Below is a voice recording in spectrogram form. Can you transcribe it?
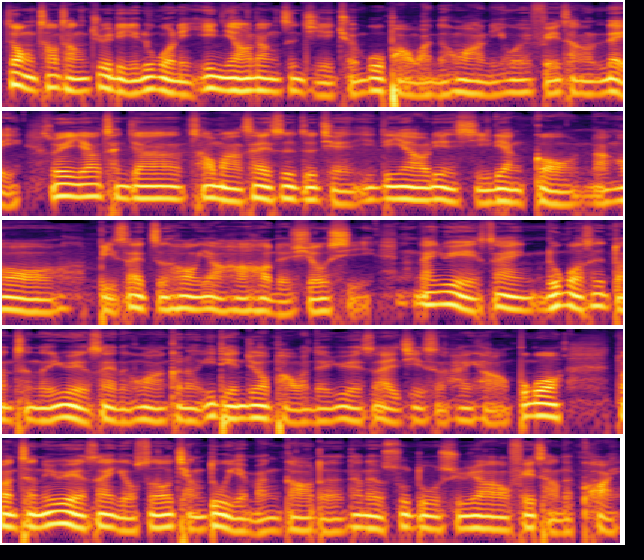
这种超长距离，如果你硬要让自己全部跑完的话，你会非常累。所以要参加超马赛事之前，一定要练习量够，然后比赛之后要好好的休息。那越野赛如果是短。程的越野赛的话，可能一天就要跑完的越野赛其实还好。不过短程的越野赛有时候强度也蛮高的，它的速度需要非常的快。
